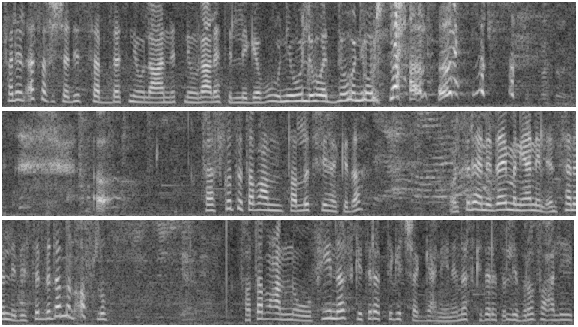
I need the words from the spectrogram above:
فللأسف الشديد ثبتني ولعنتني ولعنت اللي جابوني واللي ودوني واللي فسكت طبعا طلت فيها كده. قلت لها إن دايما يعني الإنسان اللي بيسب ده من أصله. فطبعا وفي ناس كتيرة بتيجي تشجعني يعني ناس كتيرة تقول لي برافو عليك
